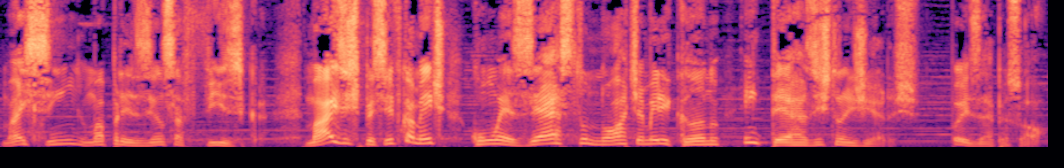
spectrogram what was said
mas sim uma presença física? mais especificamente com o exército norte-americano em terras estrangeiras. Pois é, pessoal.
